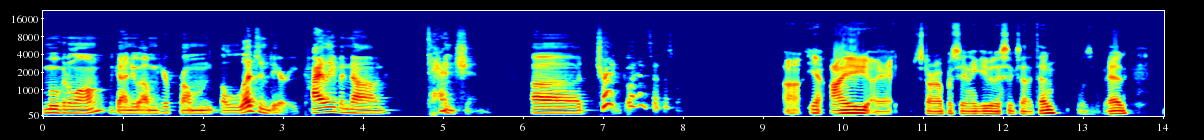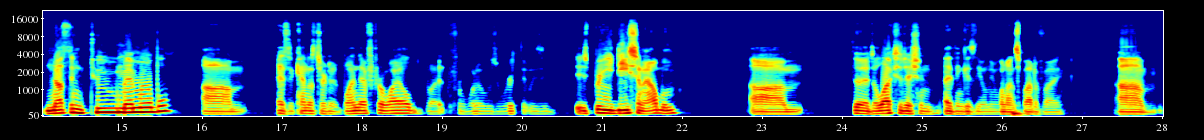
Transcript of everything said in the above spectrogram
Moving along, we got a new album here from the legendary Kylie Minogue, Tension. Uh, Trent, go ahead and start this one. Uh, yeah, I I start off by saying I gave it a six out of ten. It wasn't bad, nothing too memorable. Um, as it kind of started to blend after a while, but for what it was worth, it was a, it was pretty decent album. Um, the deluxe edition I think is the only one on Spotify. Um,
